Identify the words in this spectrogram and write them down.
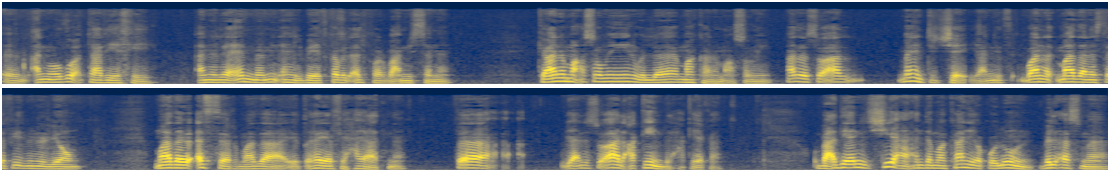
آه، عن موضوع تاريخي. أن الأئمة من أهل البيت قبل 1400 سنة كانوا معصومين ولا ما كانوا معصومين؟ هذا سؤال ما ينتج شيء. يعني ماذا نستفيد منه اليوم؟ ماذا يؤثر؟ ماذا يتغير في حياتنا؟ ف يعني سؤال عقيم بالحقيقة. وبعدين الشيعة عندما كانوا يقولون بالعصمة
